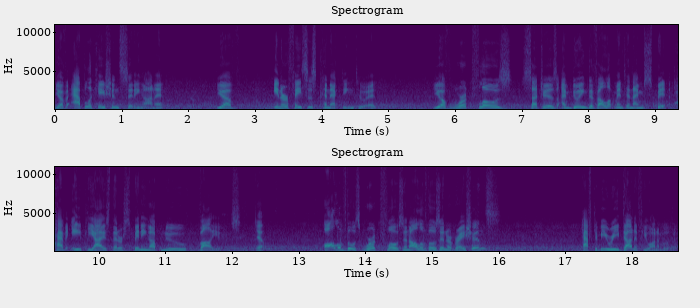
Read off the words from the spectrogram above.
you have applications sitting on it, you have interfaces connecting to it, you have workflows such as I'm doing development and I'm have APIs that are spinning up new volumes. Yeah. All of those workflows and all of those integrations have to be redone if you want to move it.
